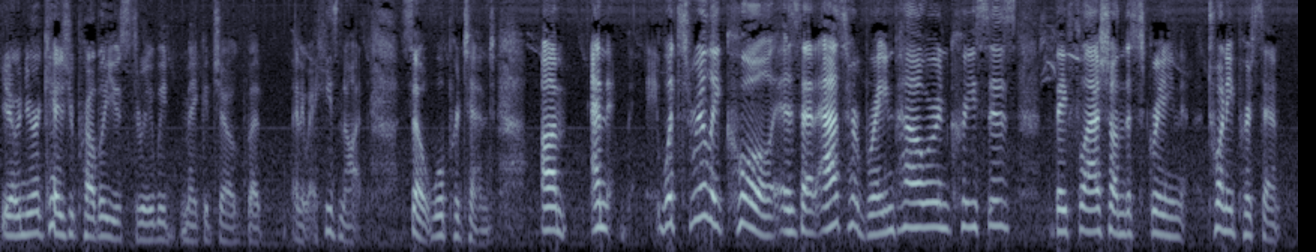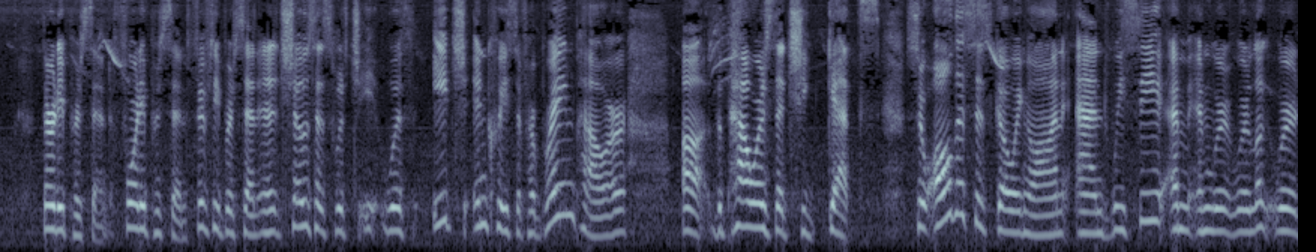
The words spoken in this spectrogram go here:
you know, in your case, you probably use three. We'd make a joke, but anyway, he's not. So we'll pretend. Um, and what's really cool is that as her brain power increases, they flash on the screen 20%. 30%, 40%, 50%, and it shows us with, with each increase of her brain power, uh, the powers that she gets. So all this is going on, and we see, and, and we're we're look, we're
